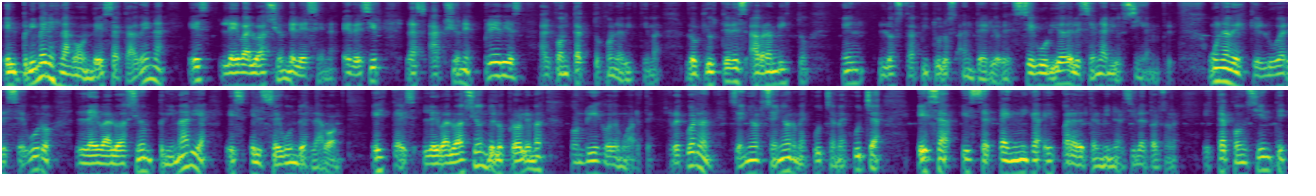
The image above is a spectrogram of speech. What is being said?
El primer eslabón de esa cadena es la evaluación de la escena, es decir, las acciones previas al contacto con la víctima, lo que ustedes habrán visto en los capítulos anteriores. Seguridad del escenario siempre. Una vez que el lugar es seguro, la evaluación primaria es el segundo eslabón. Esta es la evaluación de los problemas con riesgo de muerte. ¿Recuerdan? Señor, señor, me escucha, me escucha. Esa, esa técnica es para determinar si la persona está consciente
